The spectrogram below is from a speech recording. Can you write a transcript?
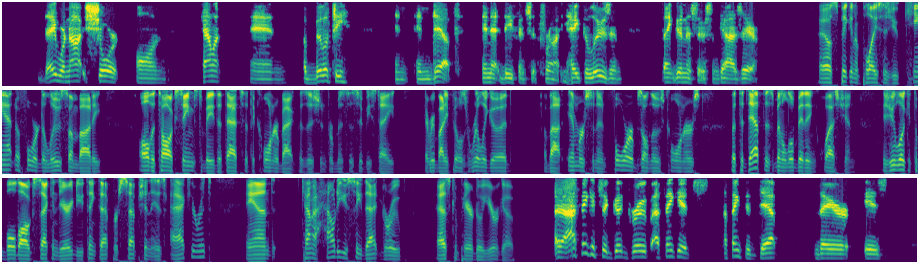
they were not short on talent and ability and, and depth in that defensive front. You hate to lose him thank goodness there's some guys there. Well speaking of places you can't afford to lose somebody all the talk seems to be that that's at the cornerback position for Mississippi State. Everybody feels really good about Emerson and Forbes on those corners, but the depth has been a little bit in question. As you look at the Bulldogs secondary, do you think that perception is accurate? And kind of how do you see that group as compared to a year ago? I think it's a good group. I think it's I think the depth there is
